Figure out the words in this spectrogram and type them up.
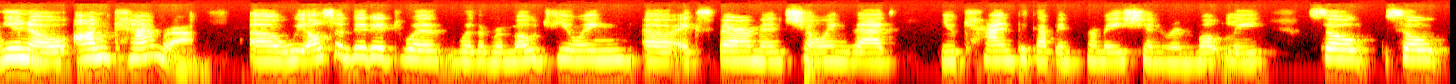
you know, on camera. Uh, we also did it with, with a remote viewing uh, experiment showing that you can pick up information remotely. So, so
